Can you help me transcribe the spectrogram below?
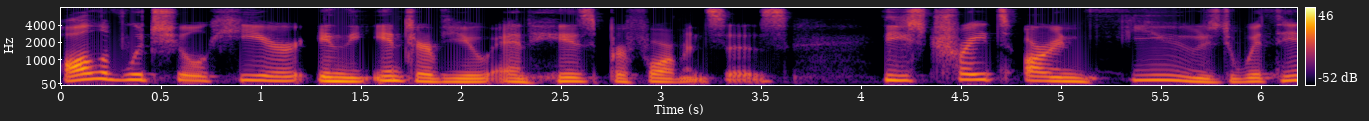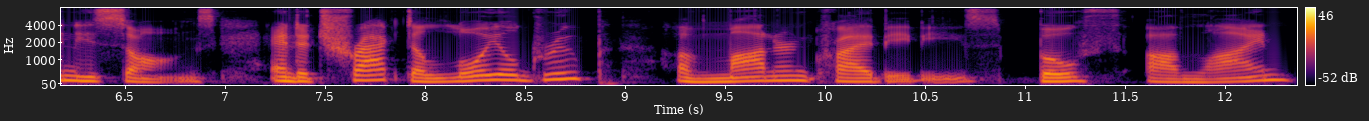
all of which you'll hear in the interview and his performances. These traits are infused within his songs and attract a loyal group of modern crybabies, both online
